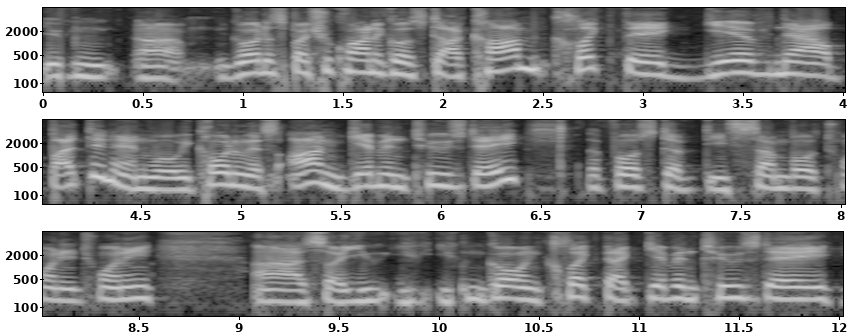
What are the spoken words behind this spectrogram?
You can um, go to specialchronicles.com, click the Give Now button, and we're recording this on Giving Tuesday, the 1st of December 2020. Uh, so you, you, you can go and click that Giving Tuesday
